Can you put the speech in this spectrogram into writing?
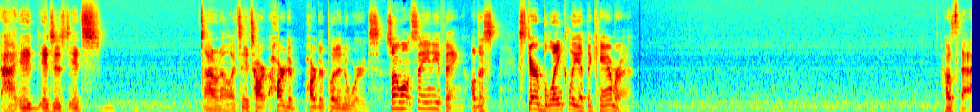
uh, it, it's just, it's, I don't know, it's, it's hard, hard, to, hard to put into words. So I won't say anything. I'll just stare blankly at the camera. How's that?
